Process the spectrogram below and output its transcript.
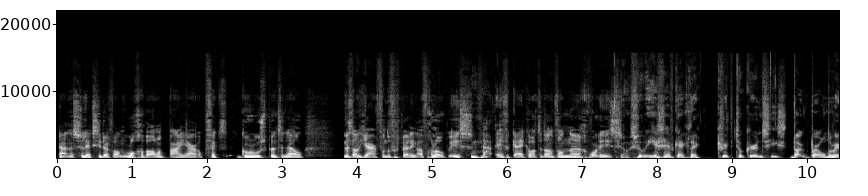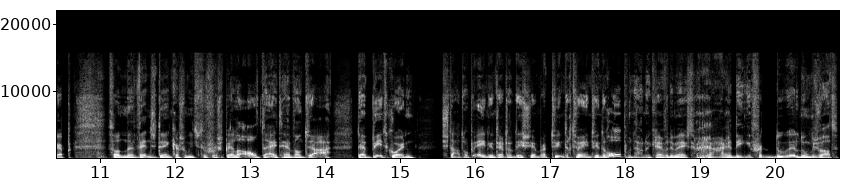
Nou, een selectie daarvan loggen we al een paar jaar op factgurus.nl. Als dan het jaar van de voorspelling afgelopen is, nou, even kijken wat er dan van eh, geworden is. Zo, zullen we eerst even kijken naar cryptocurrencies? Dankbaar onderwerp van eh, wensdenkers om iets te voorspellen. Altijd, hè, want ja, de bitcoin staat op 31 december 2022 op. Nou, dan krijgen we de meest rare dingen. Noem eens wat.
